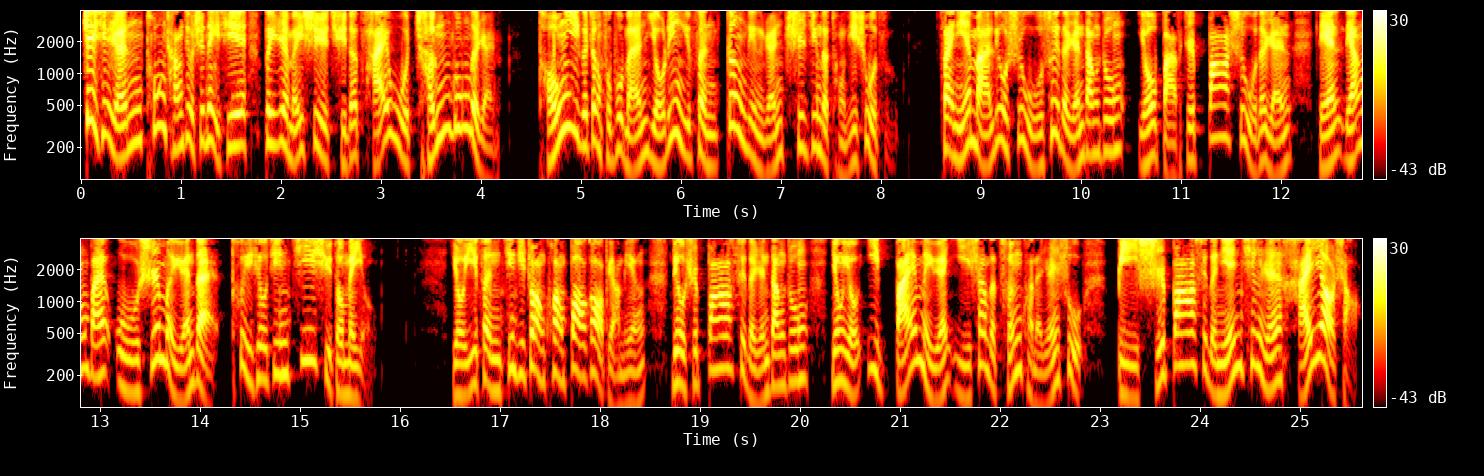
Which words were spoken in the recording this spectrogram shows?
这些人通常就是那些被认为是取得财务成功的人。同一个政府部门有另一份更令人吃惊的统计数字：在年满六十五岁的人当中，有百分之八十五的人连两百五十美元的退休金积蓄都没有。有一份经济状况报告表明，六十八岁的人当中，拥有一百美元以上的存款的人数比十八岁的年轻人还要少。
